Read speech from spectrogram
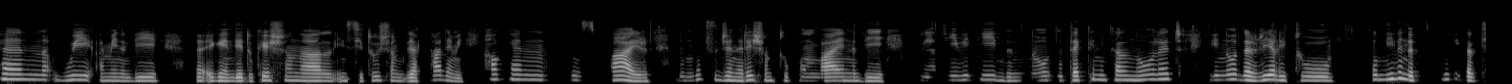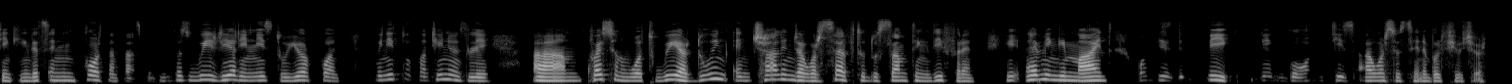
Can we? I mean, the uh, again, the educational institution, the academy. How can inspire the next generation to combine the creativity, the know, the technical knowledge, in order really to, and even the critical thinking. That's an important aspect because we really need, to your point, we need to continuously um, question what we are doing and challenge ourselves to do something different, having in mind what is the big, big goal that is our sustainable future.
